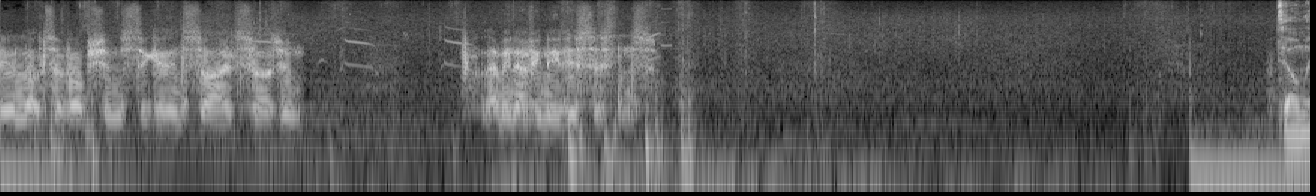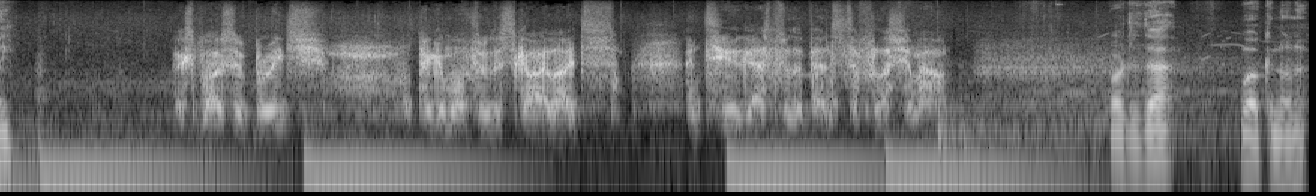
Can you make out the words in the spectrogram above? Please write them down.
Lots of options to get inside, Sergeant. Let me know if you need assistance. Tell me. Explosive breach. Pick him off through the skylights. And tear gas through the vents to flush him out. Roger that. Working on it.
